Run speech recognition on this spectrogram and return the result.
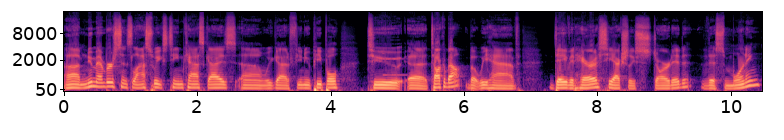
Um, new members since last week's Teamcast, guys. Uh, we got a few new people to uh, talk about, but we have David Harris. He actually started this morning,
